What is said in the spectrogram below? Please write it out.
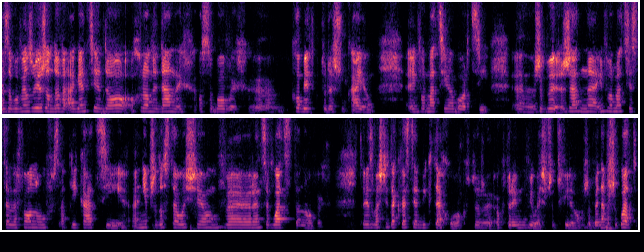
zobowiązuje rządowe agencje do ochrony danych osobowych kobiet, które szukają informacji o aborcji, żeby żadne informacje z telefonów, z aplikacji nie przedostały się w ręce władz stanowych to jest właśnie ta kwestia big techu, o, który, o której mówiłeś przed chwilą, żeby na przykład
